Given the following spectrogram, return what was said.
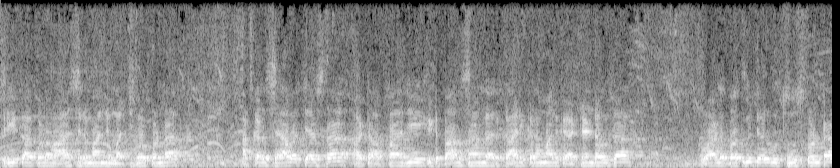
శ్రీకాకుళం ఆశ్రమాన్ని మర్చిపోకుండా అక్కడ సేవ చేస్తా అటు అప్పాజీ ఇటు బాలస్వామి గారి కార్యక్రమాలకి అటెండ్ అవుతా వాళ్ళ బతుకు తెరువు చూసుకుంటా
